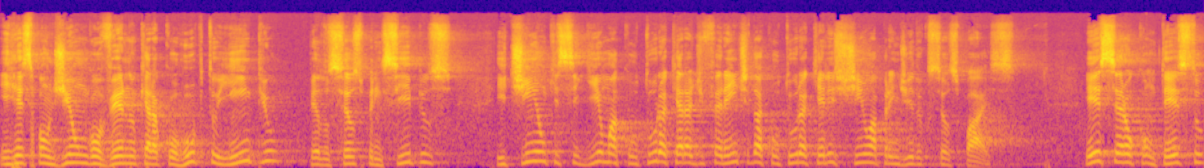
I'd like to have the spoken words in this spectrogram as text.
e respondiam a um governo que era corrupto e ímpio pelos seus princípios e tinham que seguir uma cultura que era diferente da cultura que eles tinham aprendido com seus pais. Esse era o contexto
